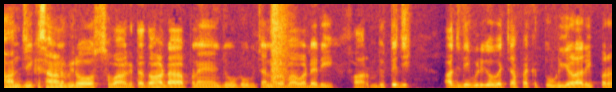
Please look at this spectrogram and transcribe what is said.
ਹਾਂਜੀ ਕਿਸਾਨ ਵੀਰੋ, ਸਵਾਗਤ ਹੈ ਤੁਹਾਡਾ ਆਪਣੇ YouTube channel Baba dairy farm ਦੇ ਉੱਤੇ ਜੀ। ਅੱਜ ਦੀ ਵੀਡੀਓ ਵਿੱਚ ਆਪਾਂ ਇੱਕ ਤੂੜੀ ਵਾਲਾ ਰੀਪਰ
